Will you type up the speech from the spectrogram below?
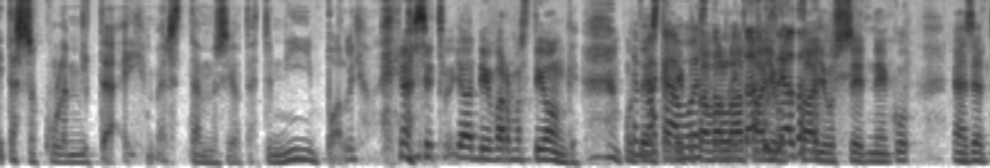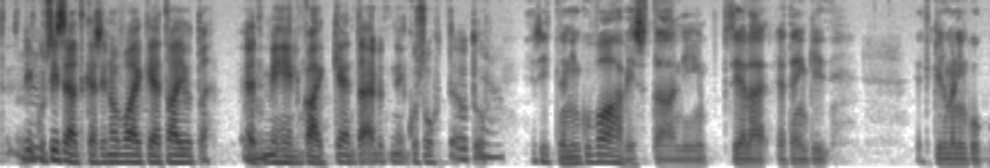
ei tässä ole kuule mitään ihmeellistä. Tämmöisiä on tehty niin paljon. Ja, sit, ja niin varmasti onkin. Mutta ei sitä niinku tavallaan taju, tajus siitä, niin kuin, sieltä mm. niin kuin sisältä käsin on vaikea tajuta, mm. että mihin kaikkeen tämä nyt niin kuin suhteutuu. Ja sitten niin kuin vahvistaa, niin siellä jotenkin, että kyllä mä niin kuin,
